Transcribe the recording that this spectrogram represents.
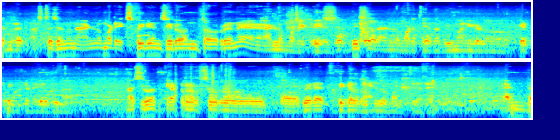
ಅಂದ್ರೆ ಅಷ್ಟು ಜನ ಹ್ಯಾಂಡ್ಲ್ ಮಾಡಿ ಎಕ್ಸ್ಪೀರಿಯನ್ಸ್ ಇರೋವಂಥವ್ರನ್ನೇ ಹ್ಯಾಂಡಲ್ ಮಾಡಿದ್ವಿ. ಜಗದೀಶ್ ಅವ್ರು ಹ್ಯಾಂಡಲ್ ಮಾಡ್ತಿದ್ದಾರೆ ಅಭಿಮಾನಿಗಳು ಕೇಟ್ರಿಂಗ್ ಕಡೆ ಇದನ್ನ. ಆಶೀರ್ವಾದ್ ಕ್ಯಾಟರರ್ಸ್ ಅವರು ಬೇರೆ ಅತಿಥಿಗಳನ್ನ ಹ್ಯಾಂಡ್ಲ್ ಮಾಡ್ತಿದ್ದಾರೆ. ಅಂಡ್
